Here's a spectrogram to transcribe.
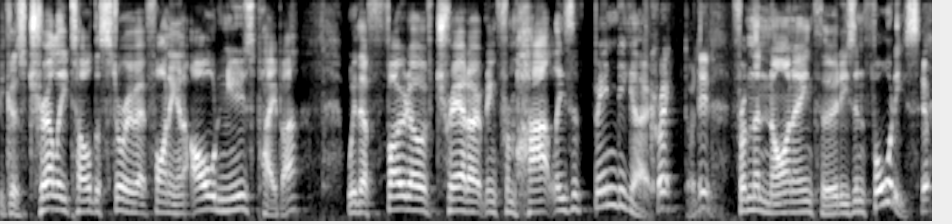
Because Trelly told the story about finding an old newspaper with a photo of trout opening from Hartley's of Bendigo Correct, I did. from the 1930s and 40s. Yep.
